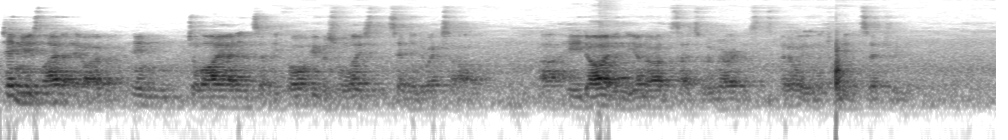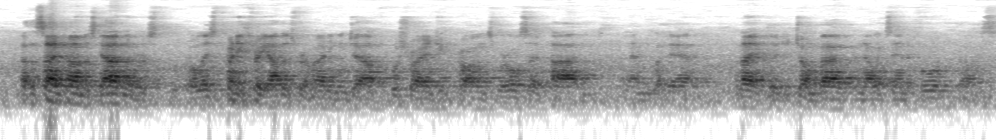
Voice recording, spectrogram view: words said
Ten years later, however, in July 1874, he was released and sent into exile. Uh, he died in the United States of America early in the 20th century. At the same time as Gardiner was released, 23 others remaining in jail for bushranging crimes were also pardoned and they included John Bow and Alexander Ford guys.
